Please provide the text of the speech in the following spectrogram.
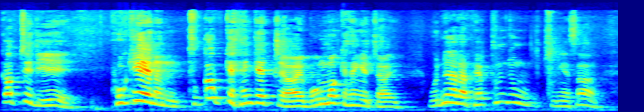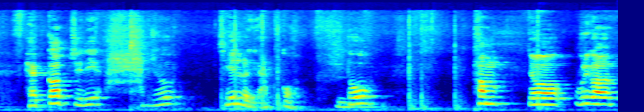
껍질이 보기에는 두껍게 생겼죠. 못 먹게 생겼죠. 우리나라 배 품종 중에서 배 껍질이 아주 제일 얇고 또 텀, 저 우리가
